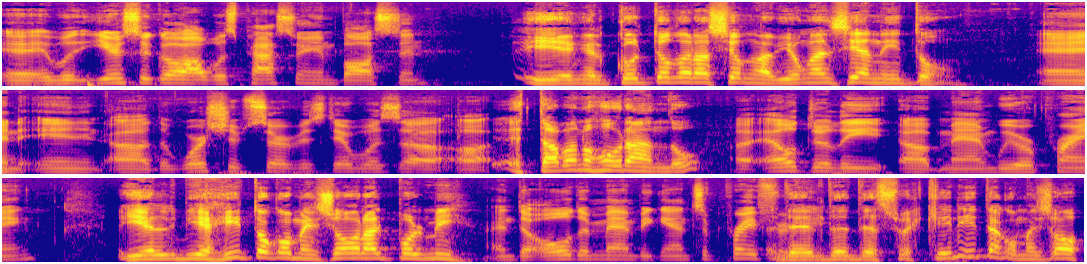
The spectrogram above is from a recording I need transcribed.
Uh, it was, years ago, I was pastoring in Boston, y en el culto de oración había un ancianito, and in uh, the worship service, there was a, estábamos orando. a, a elderly uh, man. We were praying, y el viejito comenzó a orar por mí. and the older man began to pray for De-. Desde su esquinita comenzó,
